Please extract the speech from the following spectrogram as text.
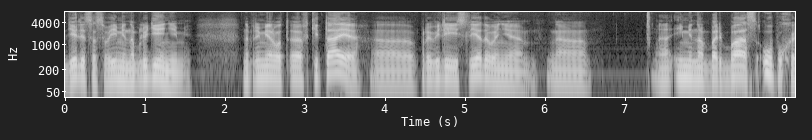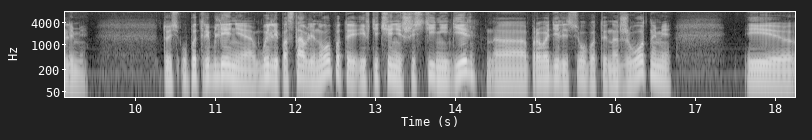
делятся своими наблюдениями. Например, вот в Китае провели исследование именно борьба с опухолями. То есть употребление, были поставлены опыты, и в течение шести недель э, проводились опыты над животными, и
